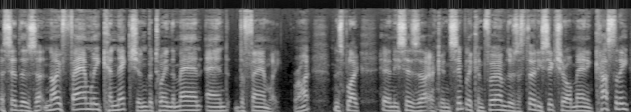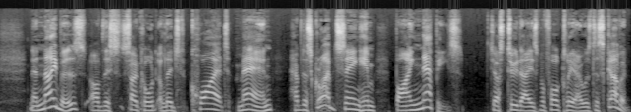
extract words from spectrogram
has said there's uh, no family connection between the man and the family right? This bloke, and he says, I can simply confirm there's a 36 year old man in custody. Now, neighbours of this so called alleged quiet man have described seeing him buying nappies just two days before Cleo was discovered,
